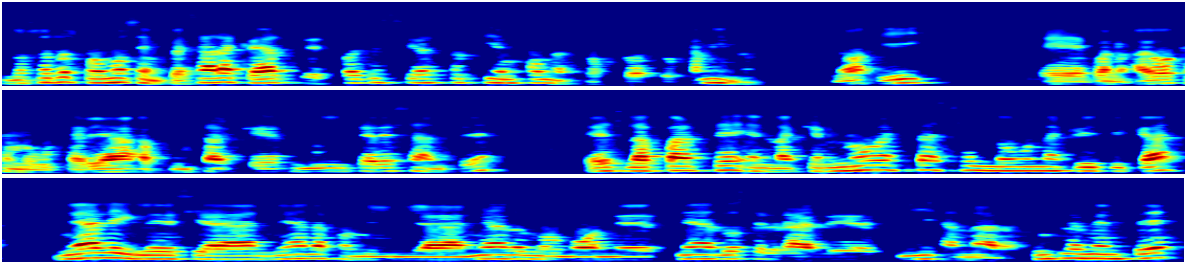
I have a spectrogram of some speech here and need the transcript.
nosotros podemos empezar a crear después de cierto tiempo nuestro propio camino, ¿no? Y eh, bueno, algo que me gustaría apuntar que es muy interesante es la parte en la que no está haciendo una crítica ni a la iglesia, ni a la familia, ni a los mormones, ni a los federales, ni a nada. Simplemente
